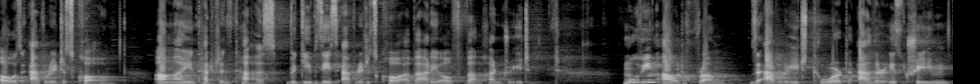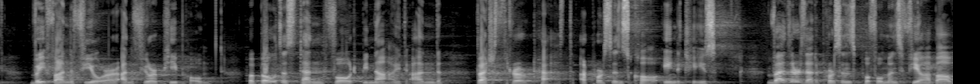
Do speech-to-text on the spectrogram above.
or the average score. On an intelligence test, we give this average score a value of 100. Moving out from the average toward other extreme, we find fewer and fewer people for both the Stanford Binet and Wechsler test. A person's score indicates whether that person's performance fell above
